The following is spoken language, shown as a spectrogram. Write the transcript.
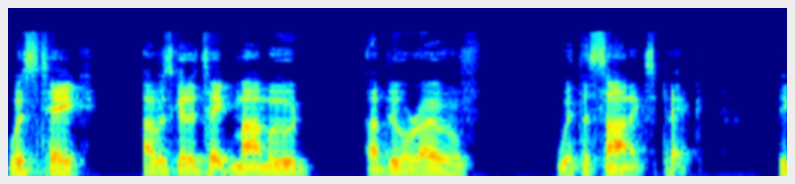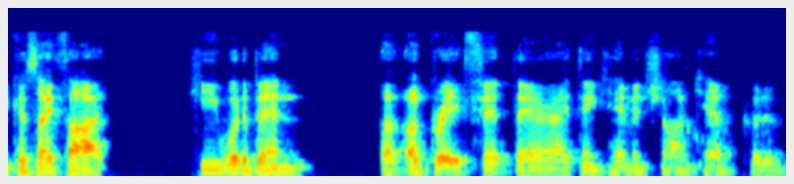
was take, I was going to take Mahmoud Abdul Rauf with the Sonics pick because I thought he would have been a, a great fit there. I think him and Shawn Kemp could have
